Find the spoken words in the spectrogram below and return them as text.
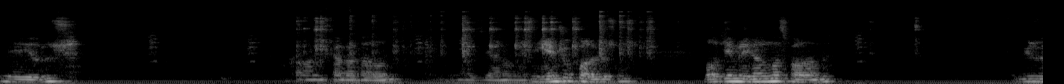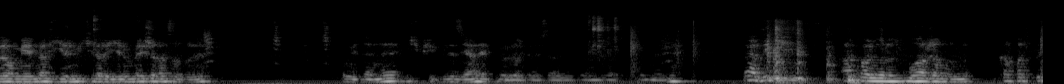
veriyoruz. Kalan miktarları da alalım. Ziyan olmasın. Yem çok pahalı biliyorsunuz. Balık yemleri inanılmaz pahalandı. 100 gram yemler 22 lira 25 lira satılıyor. O yüzden de hiçbir şekilde ziyan etmiyoruz arkadaşlar. Verdik. Akvaryumların bu harcamalarını kapattık.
